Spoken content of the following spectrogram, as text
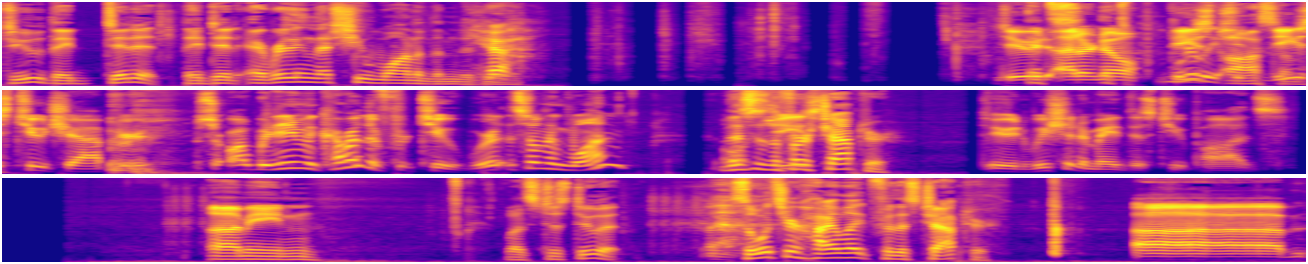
Dude, they did it. They did everything that she wanted them to do. Yeah. Dude, It's- I don't know. These really two, awesome. these two chapters. so, oh, we didn't even cover the for two. We're something one. This Oh, is the geez. first chapter. Dude, we should have made this two pods. I mean, let's just do it. So, what's your highlight for this chapter? Um,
